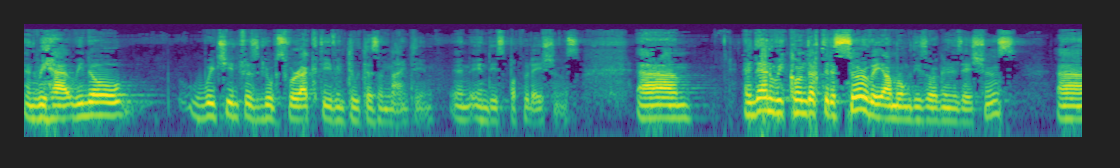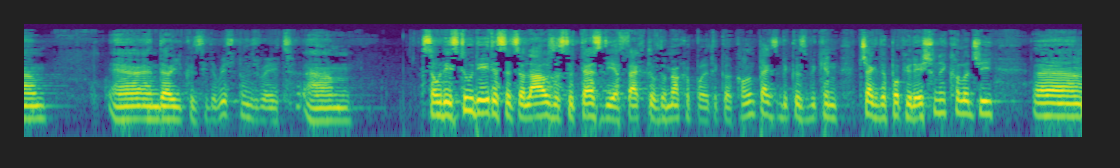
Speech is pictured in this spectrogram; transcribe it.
and we, have, we know which interest groups were active in 2019 in, in these populations. Um, and then we conducted a survey among these organizations, um, and there you can see the response rate. Um, so these two data sets allows us to test the effect of the macropolitical context because we can check the population ecology uh,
